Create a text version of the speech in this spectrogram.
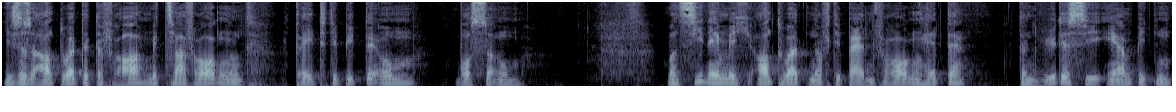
Jesus antwortet der Frau mit zwei Fragen und dreht die Bitte um Wasser um. Wenn sie nämlich Antworten auf die beiden Fragen hätte, dann würde sie ihn bitten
